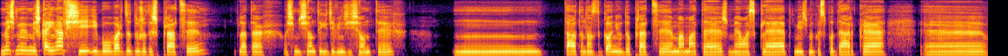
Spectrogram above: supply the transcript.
myśmy mieszkali na wsi i było bardzo dużo też pracy w latach 80., i 90. Mm, Tato nas gonił do pracy, mama też, miała sklep, mieliśmy gospodarkę. E,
